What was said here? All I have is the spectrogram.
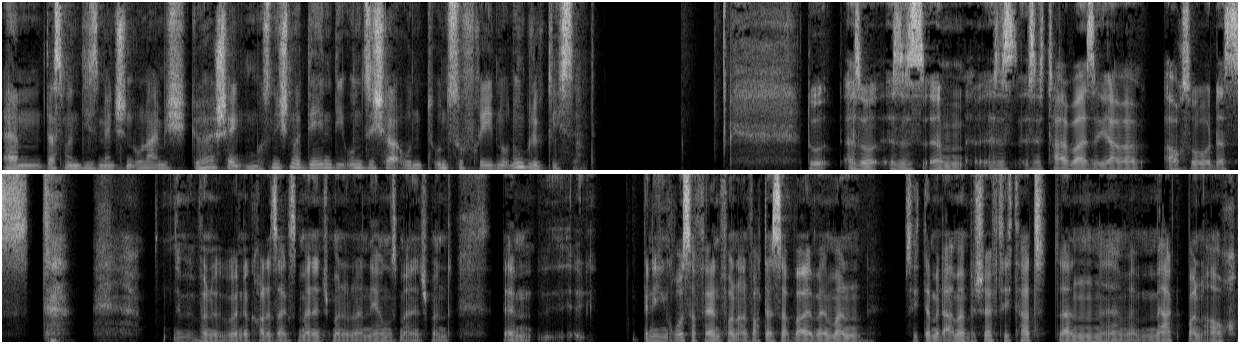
ähm, dass man diesen Menschen unheimlich Gehör schenken muss. Nicht nur denen, die unsicher und unzufrieden und unglücklich sind. Du, also es ist, ähm, es ist, es ist teilweise ja auch so, dass wenn du, wenn du gerade sagst Management oder Ernährungsmanagement, ähm, bin ich ein großer Fan von, einfach deshalb, weil wenn man sich damit einmal beschäftigt hat, dann äh, merkt man auch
